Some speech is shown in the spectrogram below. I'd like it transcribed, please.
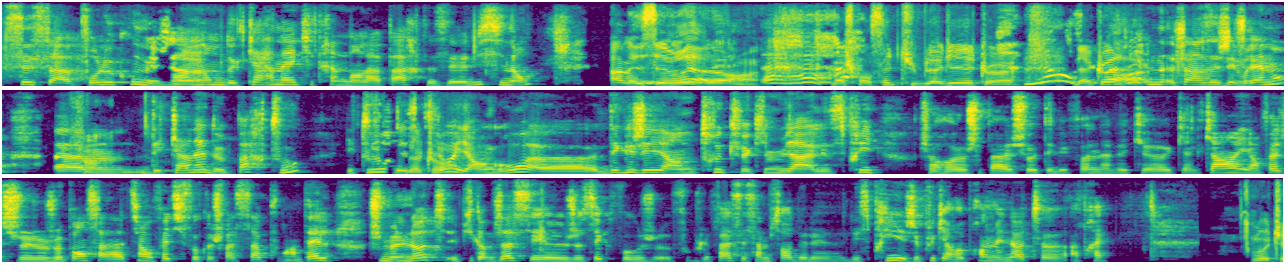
C'est ça, pour le coup, mais j'ai un nombre de carnets qui traînent dans l'appart, c'est hallucinant. Ah mais c'est vrai alors. Moi je pensais que tu blaguais quoi. Non, d'accord. Enfin j'ai vraiment euh, des carnets de partout et toujours des stylos et en gros euh, dès que j'ai un truc qui me vient à l'esprit, genre euh, je sais pas, je suis au téléphone avec quelqu'un et en fait je, pense à tiens en fait il faut que je fasse ça pour un tel, je me le note et puis comme ça c'est je sais qu'il faut que je faut que je le fasse et ça me sort de l'esprit et j'ai plus qu'à reprendre mes notes après. Ok.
